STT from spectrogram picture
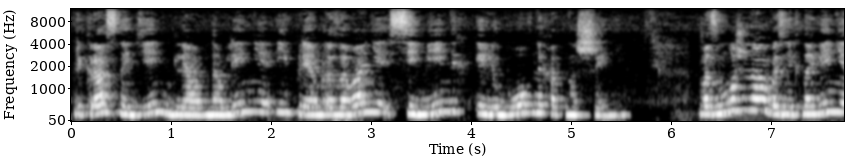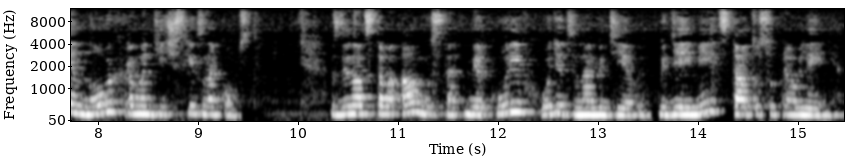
Прекрасный день для обновления и преобразования семейных и любовных отношений. Возможно возникновение новых романтических знакомств. С 12 августа Меркурий входит в знак Девы, где имеет статус управления.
